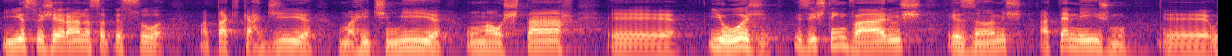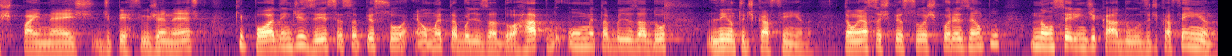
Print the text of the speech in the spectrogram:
E isso gerar nessa pessoa um ataque cardíaco, uma arritmia, um mal-estar, é, e hoje existem vários exames, até mesmo é, os painéis de perfil genético, que podem dizer se essa pessoa é um metabolizador rápido ou um metabolizador lento de cafeína. Então essas pessoas, por exemplo, não seria indicado o uso de cafeína.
